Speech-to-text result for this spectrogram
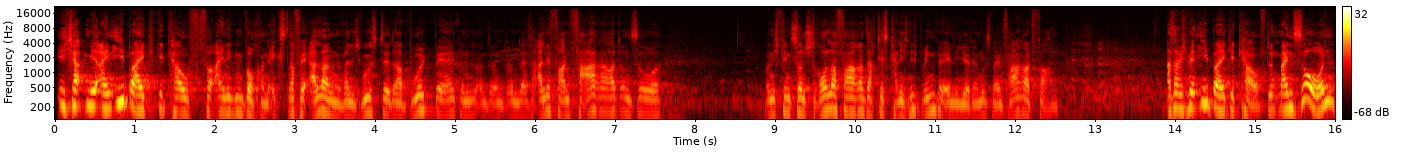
Ich habe mir ein E-Bike gekauft vor einigen Wochen, extra für Erlangen, weil ich wusste, da Burgberg und, und, und, und alle fahren Fahrrad und so. Und ich bin so ein Strollerfahrer und dachte, das kann ich nicht bringen bei Elia, der muss mein Fahrrad fahren. Also habe ich mir ein E-Bike gekauft. Und mein Sohn,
